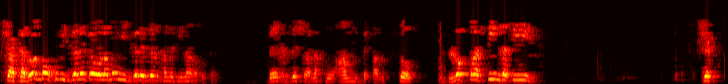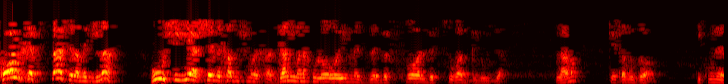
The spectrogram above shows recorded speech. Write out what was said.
כשהקדוש ברוך הוא מתגלה בעולמו, הוא מתגלה דרך המדינה, רבותיי. דרך זה שאנחנו עם בארצו, לא פרטים דתיים. שכל חפצה של המדינה הוא שיהיה השם אחד ושמו אחד, גם אם אנחנו לא רואים את זה בפועל בצורה גלויה. למה? כי יש לנו זוהר, תיקוני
